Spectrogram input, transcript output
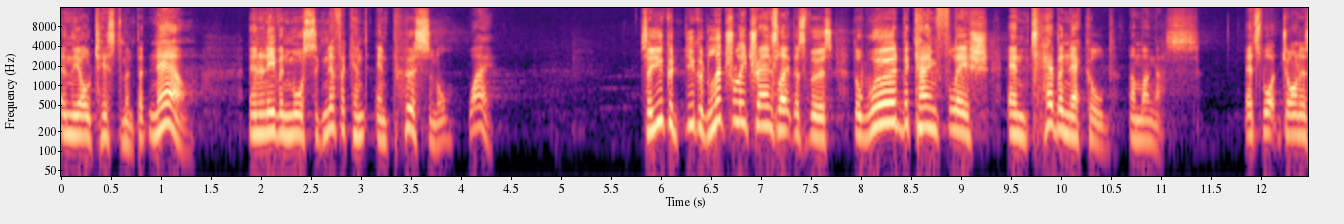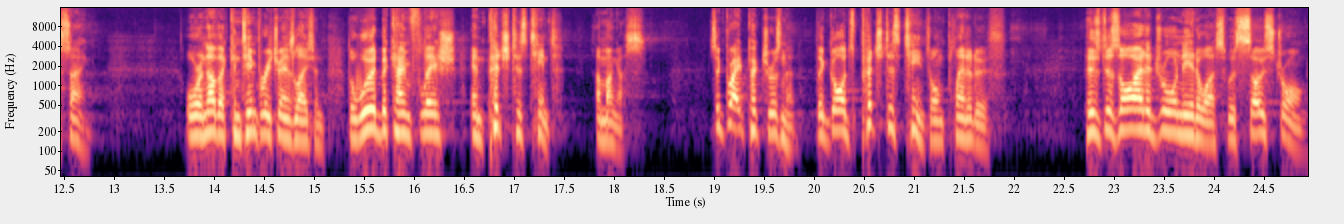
in the Old Testament, but now in an even more significant and personal way. So you could, you could literally translate this verse the Word became flesh and tabernacled among us. That's what John is saying. Or another contemporary translation the Word became flesh and pitched his tent among us. It's a great picture, isn't it? That God's pitched his tent on planet Earth. His desire to draw near to us was so strong.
